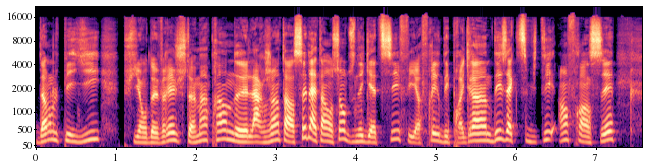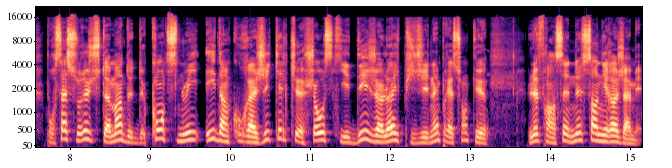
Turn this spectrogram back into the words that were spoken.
dans le pays, puis on devrait justement prendre l'argent, tasser l'attention du négatif et offrir des programmes, des activités en français pour s'assurer justement de, continuer et d'encourager quelque chose qui est déjà là. Et puis j'ai l'impression que le français ne s'en ira jamais.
